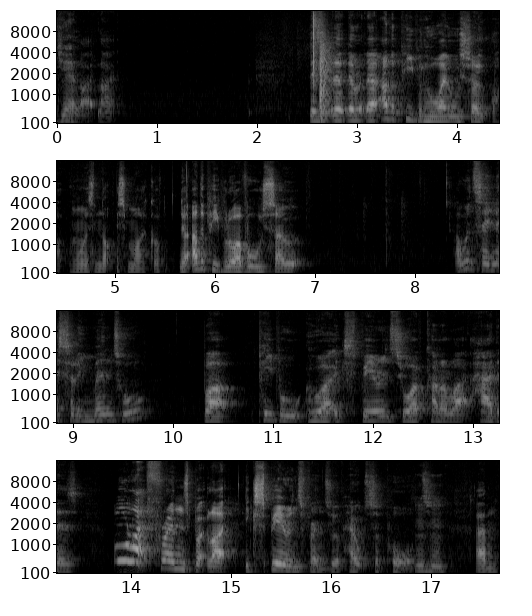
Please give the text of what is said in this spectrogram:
yeah, like like. There's, there, there are other people who I also. Oh, I always knock this mic off. There are other people who I've also. I wouldn't say necessarily mentor, but people who are experienced, who I've kind of like had as more like friends, but like experienced friends who have helped support. Mm-hmm. Um,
